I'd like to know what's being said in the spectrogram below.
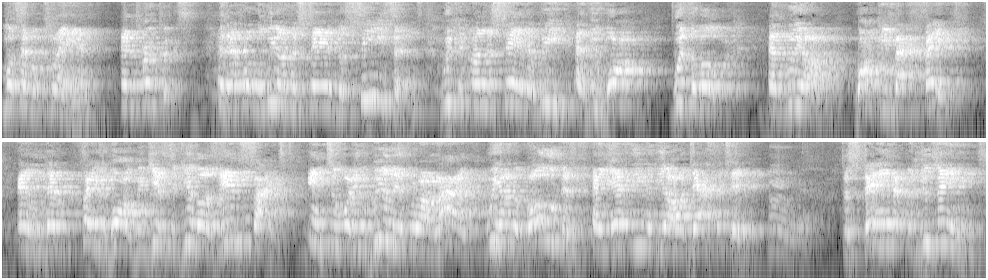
must have a plan and purpose. And therefore, when we understand the seasons, we can understand that we, as we walk with the Lord, as we are walking by faith, and that faith walk begins to give us insight into what His will is for our life, we have the boldness and yes, even the audacity to stand up and do things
